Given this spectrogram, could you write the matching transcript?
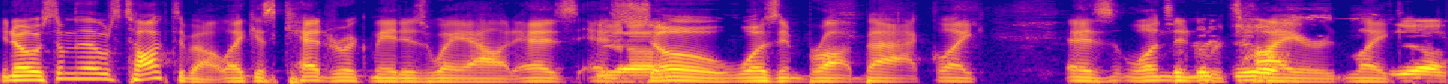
you know, something that was talked about, like as Kedric made his way out, as as yeah. Zoe wasn't brought back, like as London retired, deal. like yeah.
